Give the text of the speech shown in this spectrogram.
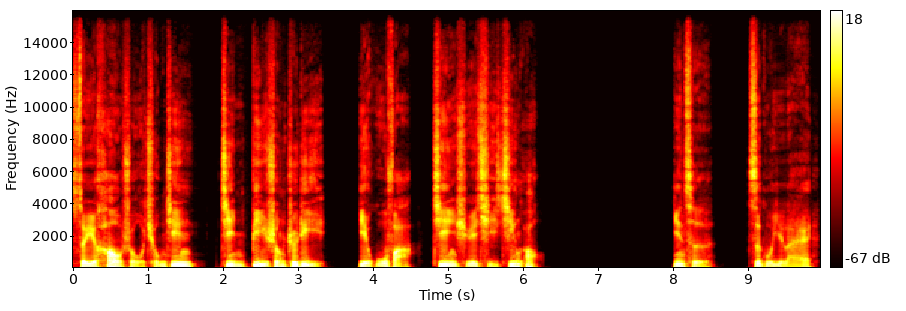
虽好守穷经，尽毕生之力，也无法尽学其精奥。因此，自古以来，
